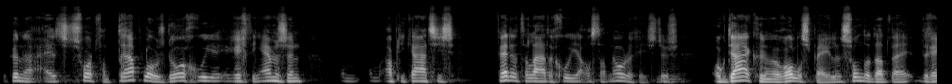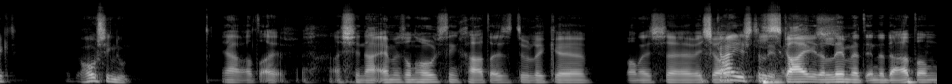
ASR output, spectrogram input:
we kunnen een soort van traploos doorgroeien richting Amazon om, om applicaties verder te laten groeien als dat nodig is. Dus ook daar kunnen we rollen spelen zonder dat wij direct de hosting doen. Ja, want eh, als je naar Amazon hosting gaat, dan is natuurlijk, eh, dan is, eh weet je sky wel, is the the limit. sky the limit inderdaad. Dan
